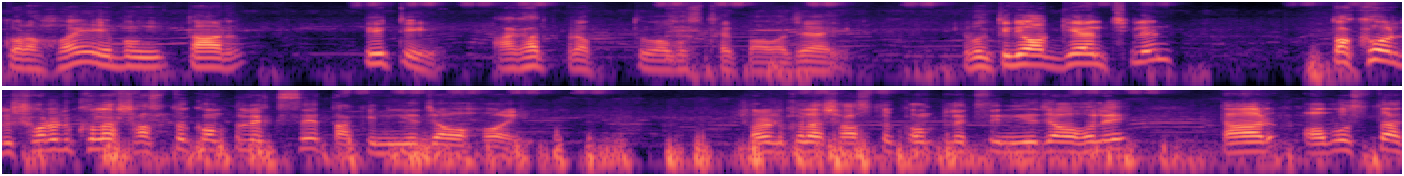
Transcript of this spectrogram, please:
করা হয় এবং তার পেটে আঘাতপ্রাপ্ত অবস্থায় পাওয়া যায়। এবং তিনি অজ্ঞান ছিলেন। তখন শরণখোলা স্বাস্থ্য কমপ্লেক্সে তাকে নিয়ে যাওয়া হয়। শরণখোলা স্বাস্থ্য কমপ্লেক্সে নিয়ে যাওয়া হলে তার অবস্থা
